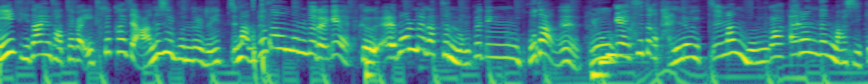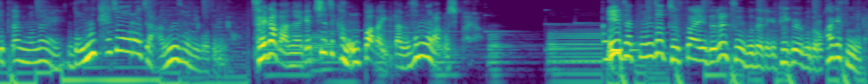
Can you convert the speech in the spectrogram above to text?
이 디자인 자체가 익숙하지 않으실 분들도 있지만 회사원분들에게 그 애벌레 같은 롱패딩보다는 이게 후드가 달려있지만 뭔가 세련된 맛이 있기 때문에 너무 캐주얼하지 않은 선이거든요. 제가 만약에 취직한 오빠가 있다면 선물하고 싶어요. 이 제품도 두 사이즈를 두 모델에게 비교해보도록 하겠습니다.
